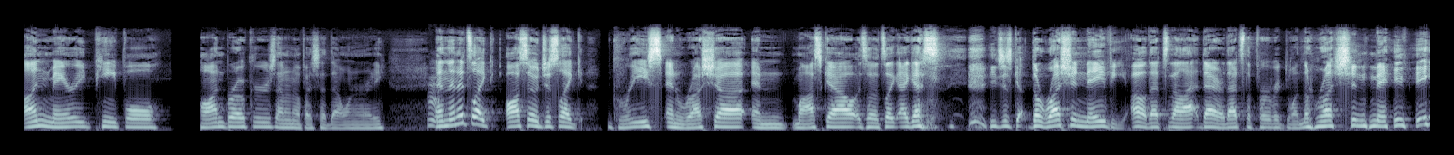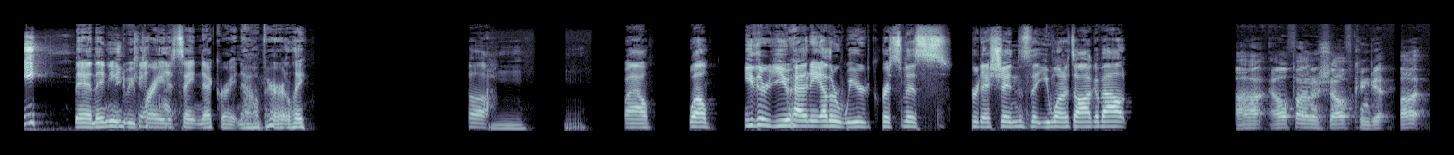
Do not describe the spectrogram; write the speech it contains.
unmarried people, pawnbrokers. I don't know if I said that one already. And then it's like also just like Greece and Russia and Moscow. So it's like I guess he just got the Russian Navy. Oh, that's the there. That's the perfect one. The Russian Navy. Man, they need to be God. praying to Saint Nick right now. Apparently. Ugh. Mm. Wow. Well, either you have any other weird Christmas traditions that you want to talk about? Uh, Elf on a Shelf can get fucked.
